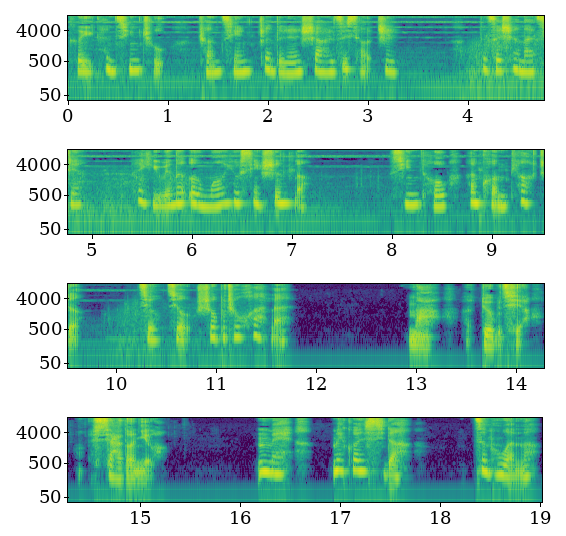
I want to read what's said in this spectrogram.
可以看清楚床前站的人是儿子小智。但在刹那间，他以为那恶魔又现身了，心头还狂跳着，久久说不出话来。妈，对不起啊，吓到你了。没，没关系的。这么晚了，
